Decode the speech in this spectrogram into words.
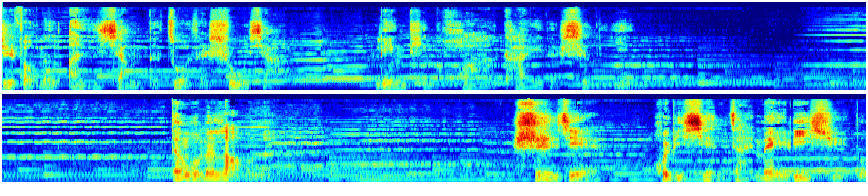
是否能安详地坐在树下，聆听花开的声音？等我们老了，世界会比现在美丽许多。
